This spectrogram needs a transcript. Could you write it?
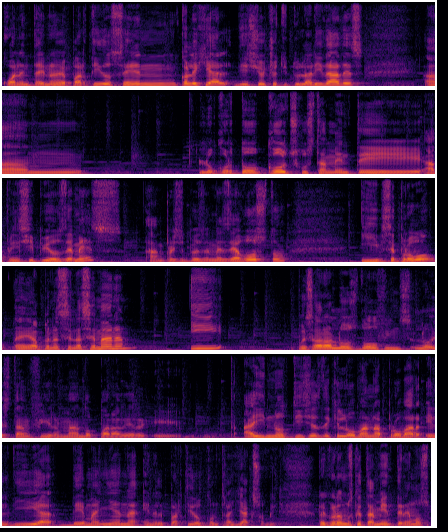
49 partidos en colegial, 18 titularidades. lo cortó Colts justamente a principios de mes, a principios del mes de agosto. Y se probó eh, apenas en la semana. Y pues ahora los Dolphins lo están firmando para ver. Eh, hay noticias de que lo van a probar el día de mañana en el partido contra Jacksonville. Recordemos que también tenemos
